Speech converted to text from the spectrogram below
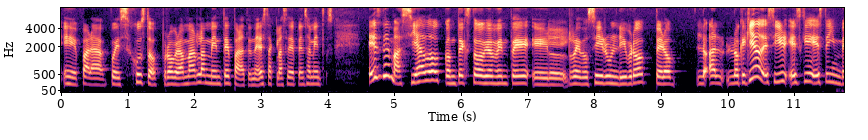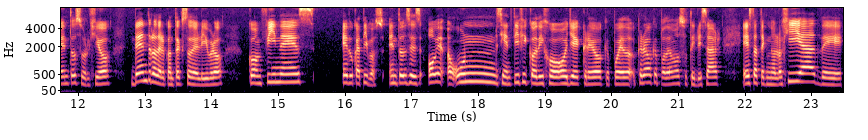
eh, para, pues, justo programar la mente para tener esta clase de pensamientos. Es demasiado contexto, obviamente, el reducir un libro, pero lo, lo que quiero decir es que este invento surgió dentro del contexto del libro con fines educativos. Entonces, un científico dijo, oye, creo que puedo, creo que podemos utilizar esta tecnología de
